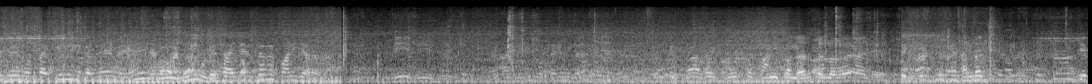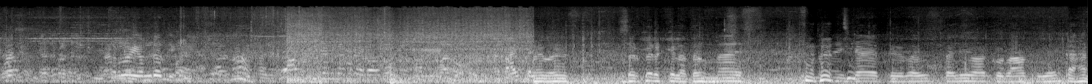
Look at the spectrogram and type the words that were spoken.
ले मोटरसाइकिल निकलने में साइलेंसर में पानी जा रहा था जी जी जी मोटरसाइकिल है मैं भाई सर पे रख के लाता हूँ। पहली बार को रात में कहाँ?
